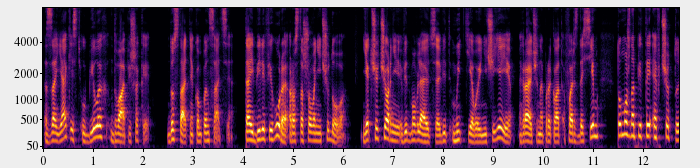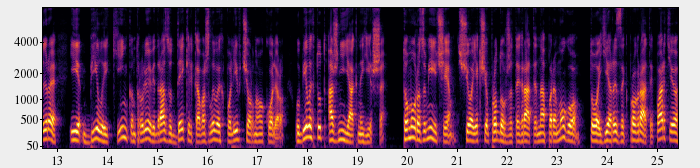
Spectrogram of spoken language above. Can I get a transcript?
За якість у білих два пішаки. Достатня компенсація. Та й білі фігури розташовані чудово. Якщо чорні відмовляються від миттєвої нічієї, граючи, наприклад, ферзь d7, то можна піти f4, і білий кінь контролює відразу декілька важливих полів чорного кольору. У білих тут аж ніяк не гірше. Тому розуміючи, що якщо продовжити грати на перемогу, то є ризик програти партію,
